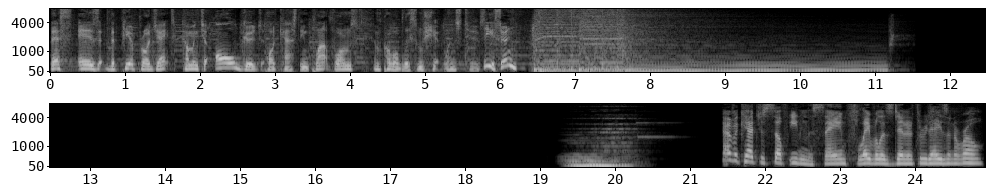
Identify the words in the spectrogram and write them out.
This is The Peer Project, coming to all good podcasting platforms and probably some shit ones too. See you soon. Ever catch yourself eating the same flavorless dinner three days in a row?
